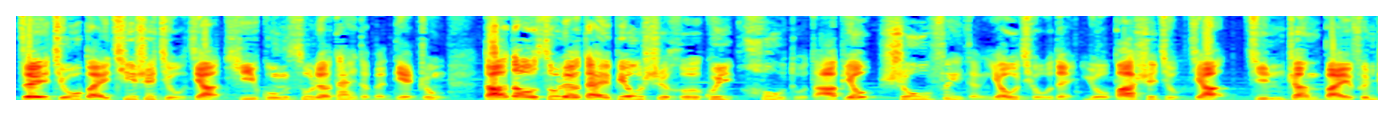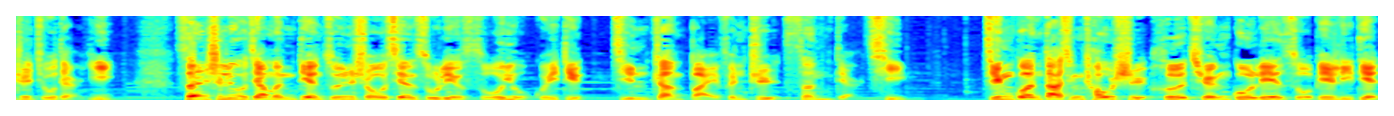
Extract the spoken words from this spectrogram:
在九百七十九家提供塑料袋的门店中，达到塑料袋标识合规、厚度达标、收费等要求的有八十九家，仅占百分之九点一；三十六家门店遵守限塑令所有规定，仅占百分之三点七。尽管大型超市和全国连锁便利店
